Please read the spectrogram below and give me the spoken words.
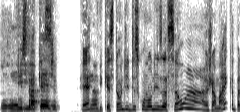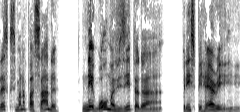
uma estratégia. É, né? e questão de descolonização, a Jamaica parece que semana passada negou uma visita da Príncipe Harry.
